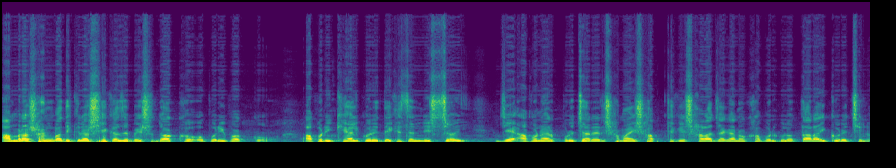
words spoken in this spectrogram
আমরা সাংবাদিকরা সে কাজে বেশ দক্ষ ও পরিপক্ক। আপনি খেয়াল করে দেখেছেন নিশ্চয়ই যে আপনার প্রচারের সময় সব থেকে সাড়া জাগানো খবরগুলো তারাই করেছিল,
